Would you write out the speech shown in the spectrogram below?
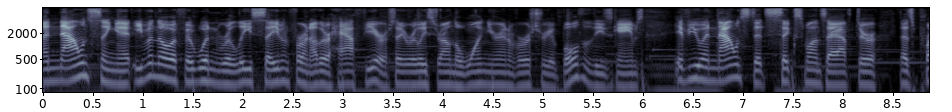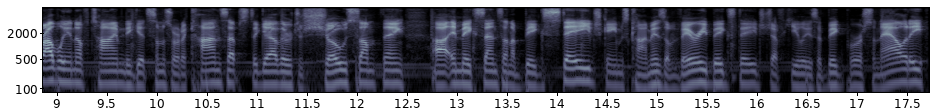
announcing it, even though if it wouldn't release, say, even for another half year, say released around the one year anniversary of both of these games, if you announced it six months after, that's probably enough time to get some sort of concepts together to show something. Uh, it makes sense on a big stage. Gamescom is a very big stage. Geoff Keighley is a big personality,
